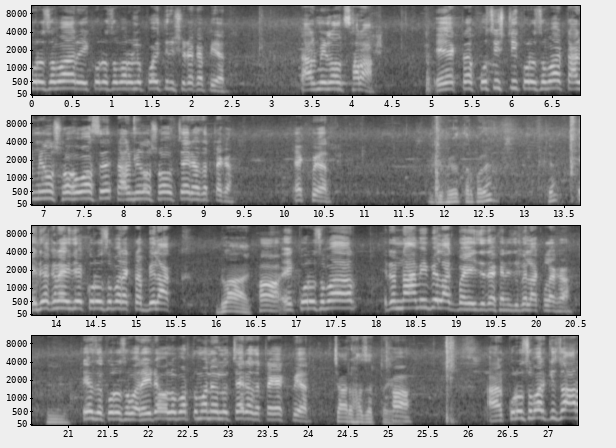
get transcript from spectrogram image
ক্রসওভার এই ক্রসওভার হলো পঁয়ত্রিশশো টাকা পেয়ার টার্মিনাল ছাড়া। এই একটা পঁচিশটি ক্রসওভার টার্মিনাল সহ আছে টার্মিনাল সহ চার হাজার টাকা এক পেয়ার জি ভাইয়া তারপরে? এই দেখেন এই যে ক্রসওভার একটা বেলাক। ব্ল্যাক। হ্যাঁ এই ক্রসওভার এটার নামই বেলাক ভাই এই যে দেখেন এই যে বেলাক লেখা। ঠিক আছে ক্রসওভার এইটা হলো বর্তমানে হলো চার হাজার টাকা এক পেয়ার চার হাজার টাকা। হ্যাঁ। আর ক্রসওভার কিছু আর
